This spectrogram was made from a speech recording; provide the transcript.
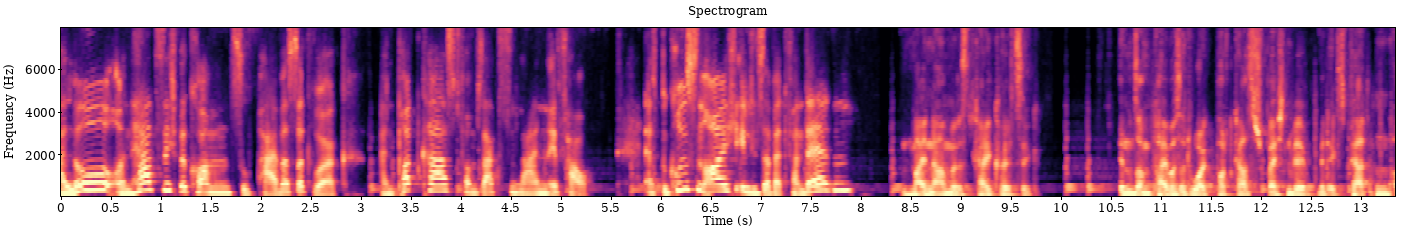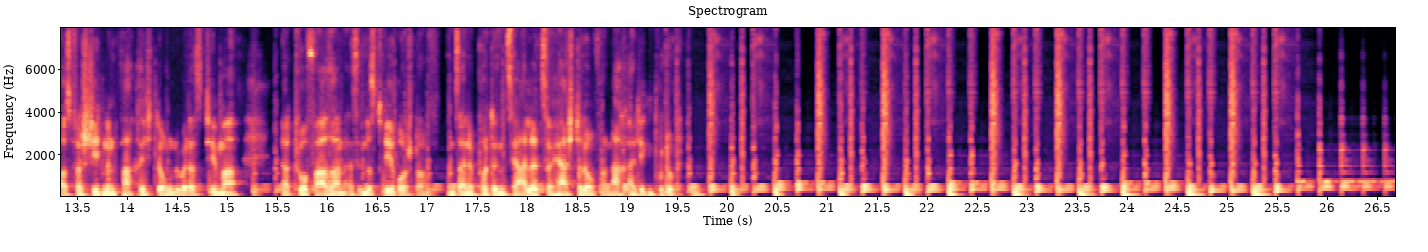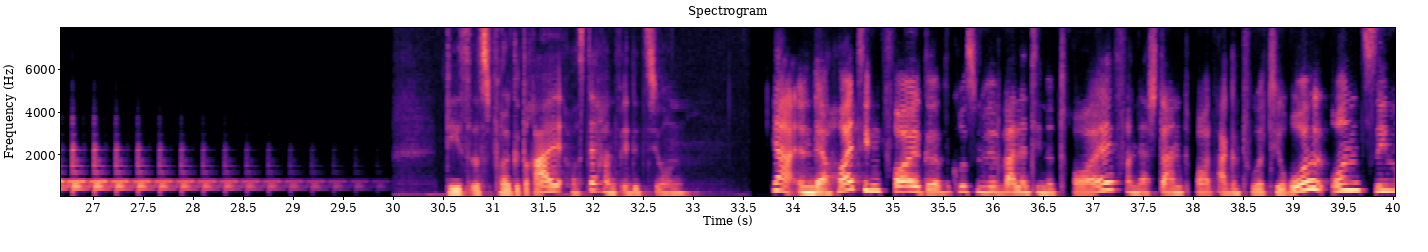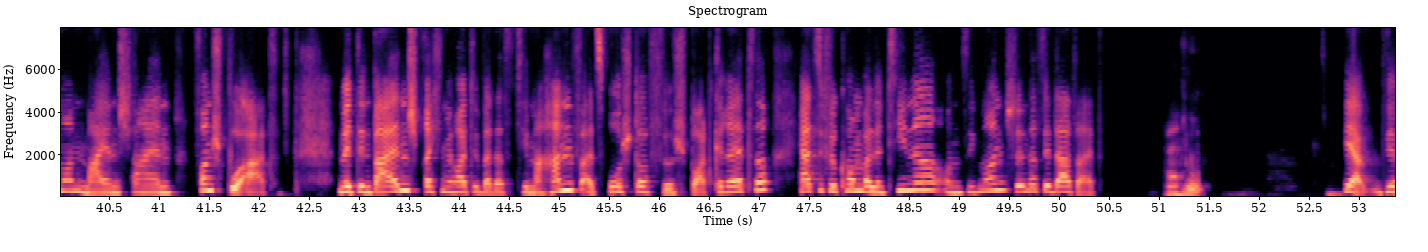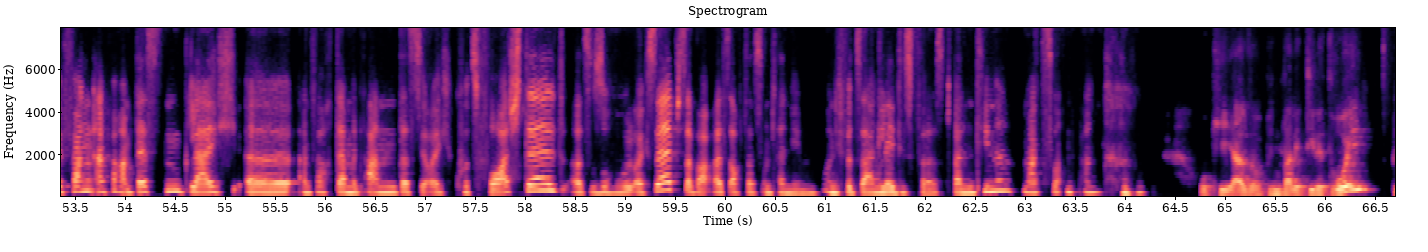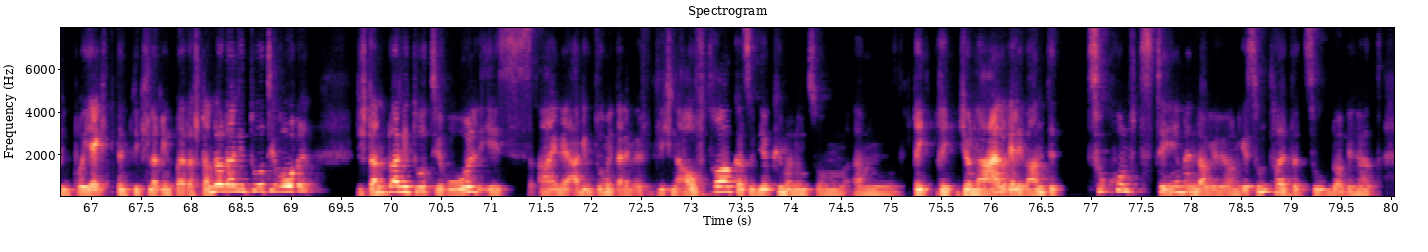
Hallo und herzlich willkommen zu Fibers at Work, ein Podcast vom Sachsen-Leinen e.V. Erst begrüßen euch Elisabeth van Delden. Mein Name ist Kai Kölzig. In unserem Fibers at Work Podcast sprechen wir mit Experten aus verschiedenen Fachrichtungen über das Thema Naturfasern als Industrierohstoff und seine Potenziale zur Herstellung von nachhaltigen Produkten. Dies ist Folge 3 aus der Hanf-Edition. Ja, in der heutigen Folge begrüßen wir Valentine Treu von der Standortagentur Tirol und Simon Meienschein von Spurart. Mit den beiden sprechen wir heute über das Thema Hanf als Rohstoff für Sportgeräte. Herzlich willkommen, Valentine und Simon. Schön, dass ihr da seid. Ja. Ja, wir fangen einfach am besten gleich äh, einfach damit an, dass ihr euch kurz vorstellt, also sowohl euch selbst, aber als auch das Unternehmen. Und ich würde sagen, Ladies first. Valentine, magst du anfangen? Okay, also ich bin Valentine Treu, bin Projektentwicklerin bei der Standortagentur Tirol. Die Standortagentur Tirol ist eine Agentur mit einem öffentlichen Auftrag. Also wir kümmern uns um ähm, regional relevante Zukunftsthemen. Da gehören Gesundheit dazu, da gehört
